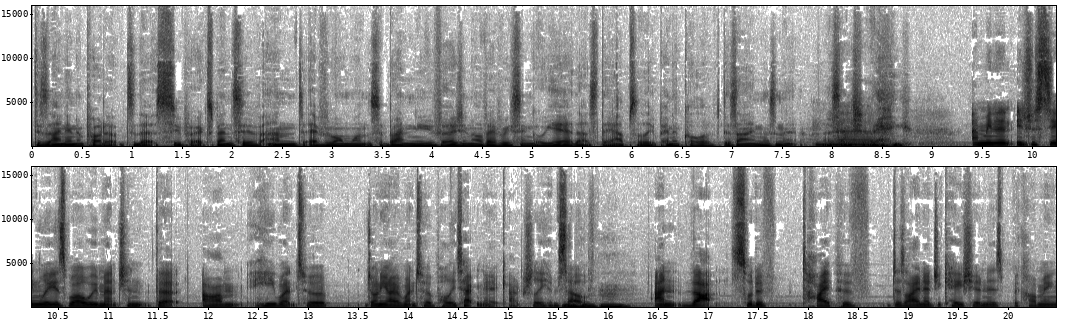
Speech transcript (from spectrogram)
designing a product that's super expensive and everyone wants a brand new version of every single year, that's the absolute pinnacle of design, isn't it? Yeah. Essentially. I mean, and interestingly as well, we mentioned that um, he went to a, Jony Ive went to a polytechnic actually himself, Mhm. Hmm. and that sort of type of design education is becoming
